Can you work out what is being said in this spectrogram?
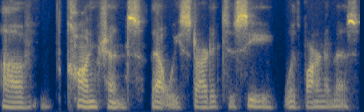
of conscience that we started to see with Barnabas.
